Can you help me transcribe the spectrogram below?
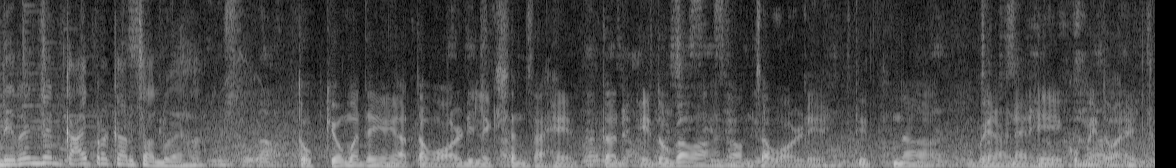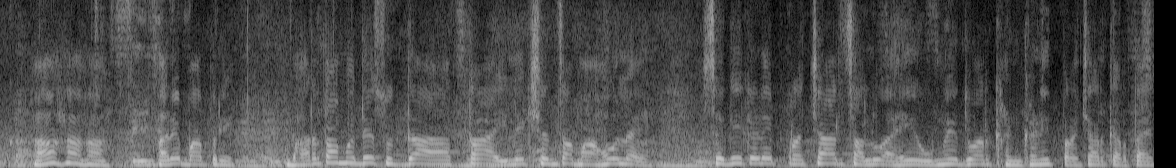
निरंजन काय प्रकार चालू आहे हा? टोक्योमध्ये आता वॉर्ड इलेक्शन्स आहेत तर एदोगावा हा जो आमचा वॉर्ड आहे तिथनं उभे राहणारे हे एक उमेदवार आहेत. हां हां हां. अरे बापरे. भारतामध्ये सुद्धा आता इलेक्शनचा माहोल आहे. सगळीकडे प्रचार चालू आहे. उमेदवार खणखणीत प्रचार करतायत.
